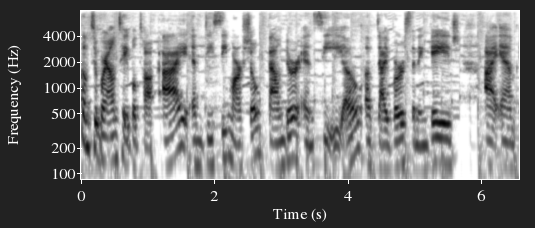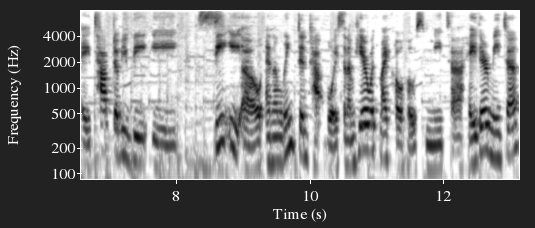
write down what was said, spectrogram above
Welcome to Brown Table Talk. I am Dee C. Marshall, founder and CEO of Diverse and Engaged. I am a top WBE CEO and a LinkedIn top voice, and I'm here with my co-host Mita. Hey there, Mita.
